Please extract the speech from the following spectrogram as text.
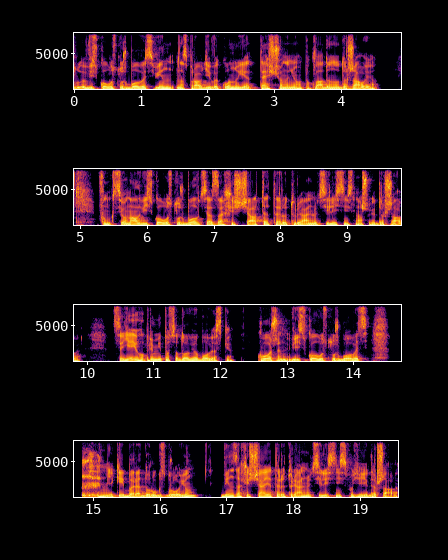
військовослужбовець він насправді виконує те, що на нього покладено державою. Функціонал військовослужбовця захищати територіальну цілісність нашої держави. Це є його прямі посадові обов'язки. Кожен військовослужбовець, який бере до рук зброю, він захищає територіальну цілісність своєї держави.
